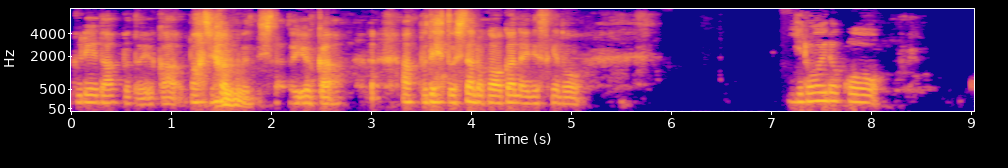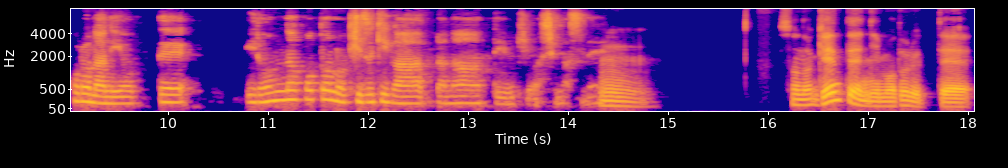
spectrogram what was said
グレードアップというかバージョンアップしたというかアップデートしたのかわかんないですけどいろいろこうコロナによっていろんなことの気づきがあったなっていう気はしますね。うん。その原点に戻るって、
